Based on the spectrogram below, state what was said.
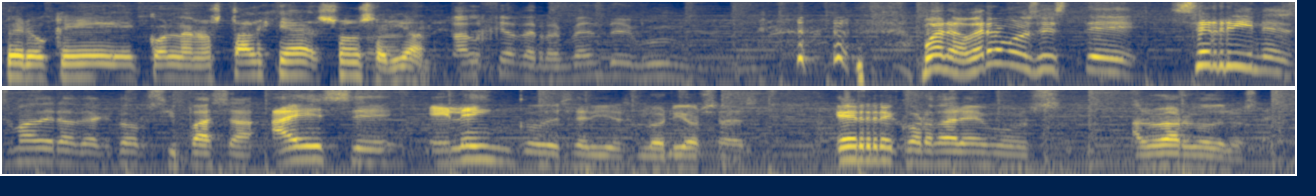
pero que con la nostalgia son seriones. nostalgia de repente. boom. bueno, veremos este Serrines Madera de Actor si pasa a ese elenco de series gloriosas que recordaremos a lo largo de los años.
